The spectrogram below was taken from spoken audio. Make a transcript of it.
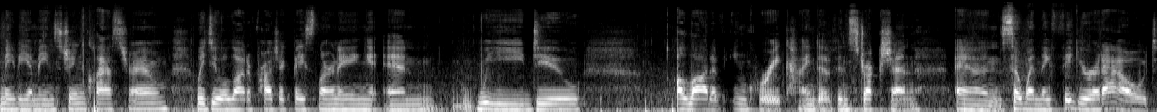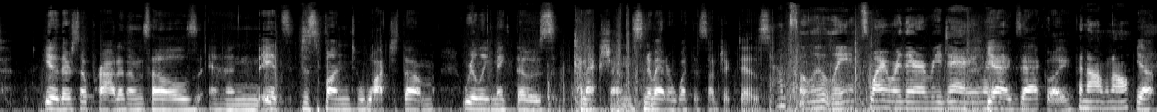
maybe a mainstream classroom. We do a lot of project based learning, and we do a lot of inquiry kind of instruction. And so when they figure it out, you know, they're so proud of themselves, and it's just fun to watch them really make those connections, no matter what the subject is. Absolutely. It's why we're there every day. right? Yeah, exactly. Phenomenal. Yeah.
